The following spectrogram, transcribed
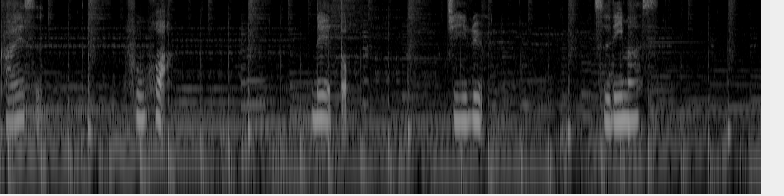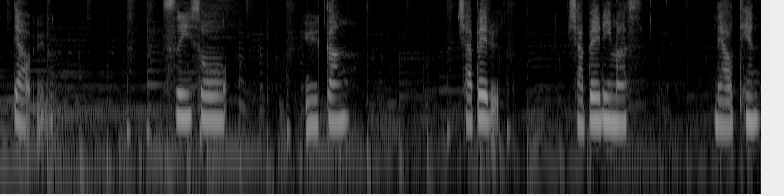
返す、孵化、デート、几率、釣ります、钓鱼、 水槽、鱼缸、しゃべる、しゃべります、聊天。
